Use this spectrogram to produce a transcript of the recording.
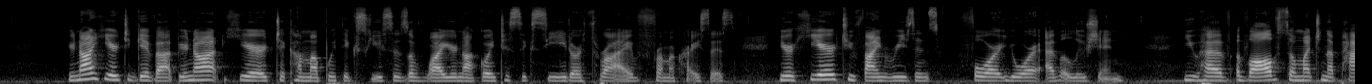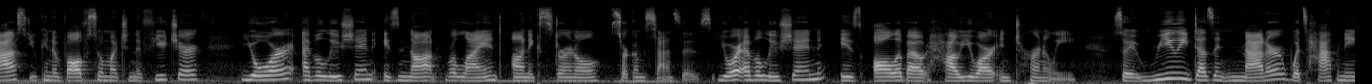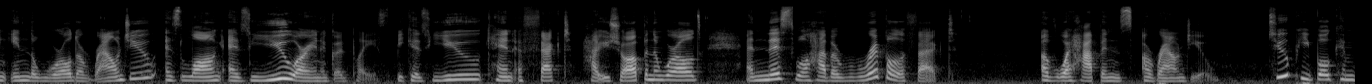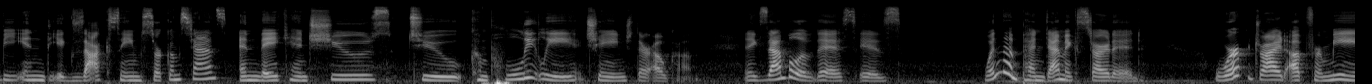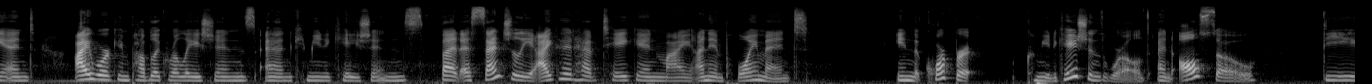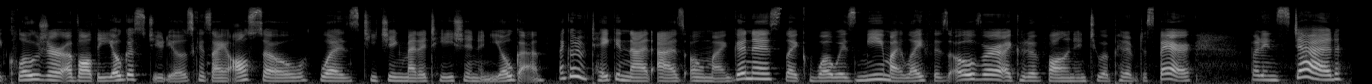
You're not here to give up. You're not here to come up with excuses of why you're not going to succeed or thrive from a crisis. You're here to find reasons for your evolution. You have evolved so much in the past, you can evolve so much in the future. Your evolution is not reliant on external circumstances. Your evolution is all about how you are internally. So it really doesn't matter what's happening in the world around you as long as you are in a good place because you can affect how you show up in the world. And this will have a ripple effect of what happens around you two people can be in the exact same circumstance and they can choose to completely change their outcome. An example of this is when the pandemic started, work dried up for me and I work in public relations and communications, but essentially I could have taken my unemployment in the corporate communications world and also the closure of all the yoga studios because I also was teaching meditation and yoga. I could have taken that as, oh my goodness, like, woe is me, my life is over. I could have fallen into a pit of despair. But instead,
